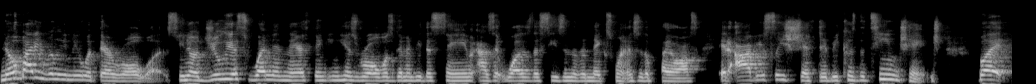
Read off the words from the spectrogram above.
nobody really knew what their role was. You know, Julius went in there thinking his role was going to be the same as it was the season that the Knicks went into the playoffs. It obviously shifted because the team changed. But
